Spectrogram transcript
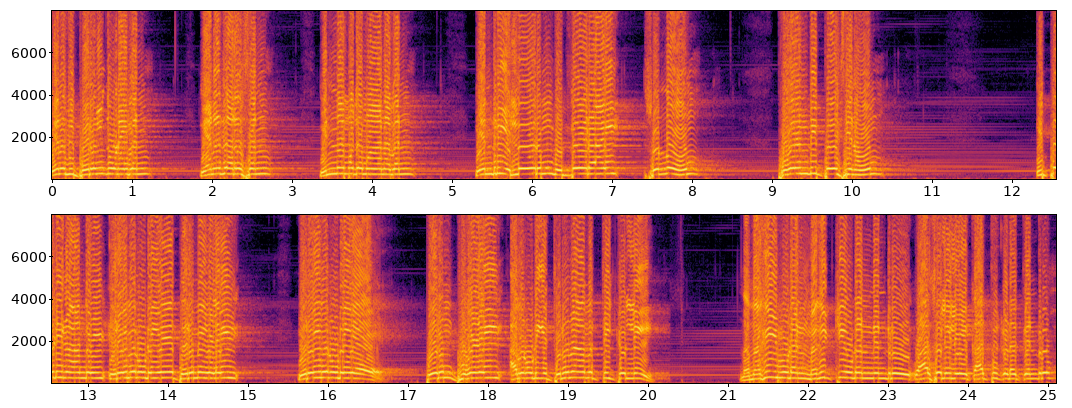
எனது பெருந்துணைவன் எனது அரசன் இன்னமுதமானவன் என்று எல்லோரும் வெவ்வேறாய் சொன்னோம் புகழ்ந்து பேசினோம். இப்படி நாங்கள் இறைவனுடைய பெருமைகளை இறைவனுடைய பெரும் புகழை அவனுடைய திருநாமத்தை சொல்லி மகிழ்வுடன் மகிழ்ச்சியுடன் நின்று வாசலிலே காத்து கிடக்கின்றோம்.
